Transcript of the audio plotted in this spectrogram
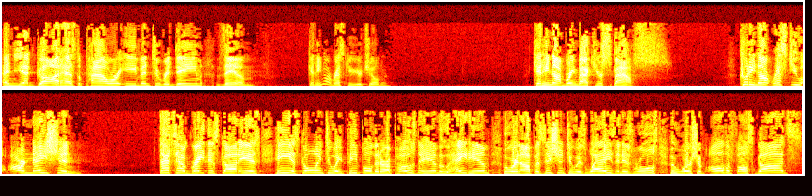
And yet God has the power even to redeem them. Can He not rescue your children? Can He not bring back your spouse? Could He not rescue our nation? That's how great this God is. He is going to a people that are opposed to Him, who hate Him, who are in opposition to His ways and His rules, who worship all the false gods.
